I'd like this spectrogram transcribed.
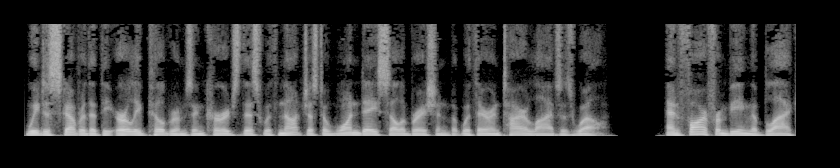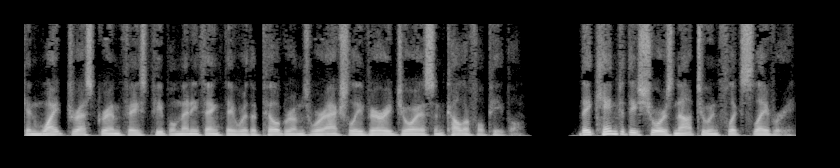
We discover that the early pilgrims encouraged this with not just a one day celebration but with their entire lives as well. And far from being the black and white dressed grim faced people many think they were, the pilgrims were actually very joyous and colorful people. They came to these shores not to inflict slavery,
